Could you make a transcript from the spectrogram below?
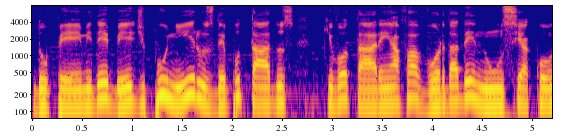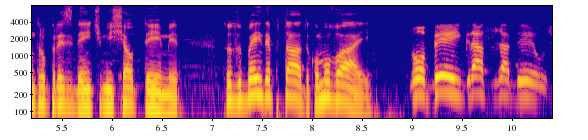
do PMDB de punir os deputados que votarem a favor da denúncia contra o presidente Michel Temer. Tudo bem, deputado? Como vai? Vou bem, graças a Deus.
